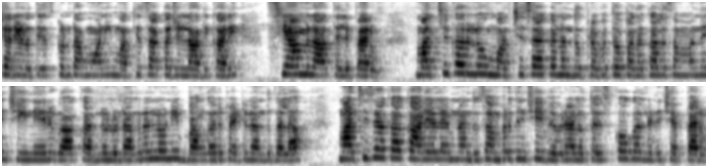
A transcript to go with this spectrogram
చర్యలు తీసుకుంటాము అని మత్స్యశాఖ జిల్లా అధికారి శ్యామల తెలిపారు. మత్స్యకారులు మత్స్యశాఖ నందు ప్రభుత్వ పథకాల సంబంధించి నేరుగా కర్నూలు నగరంలోని బంగారుపేట నందు గల మత్స్యశాఖ కార్యాలయం నందు సంప్రదించి వివరాలు తెలుసుకోగలరని చెప్పారు.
